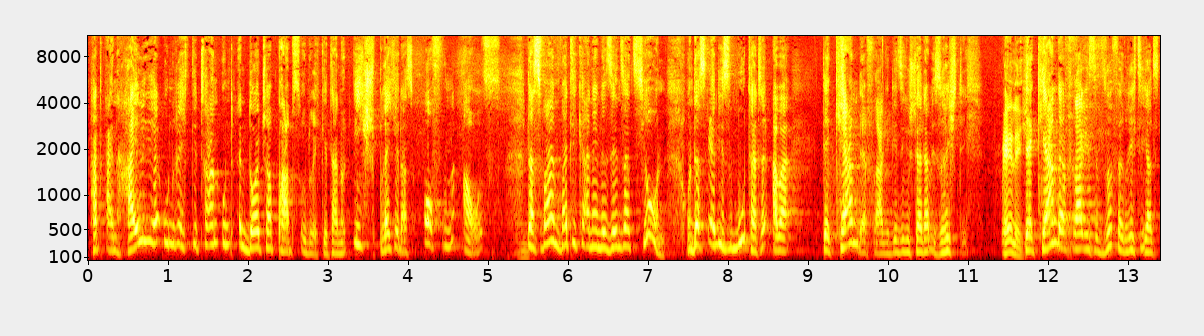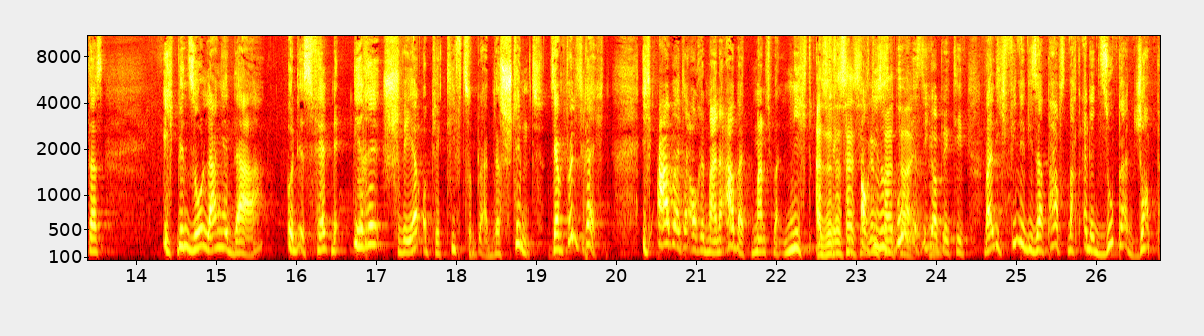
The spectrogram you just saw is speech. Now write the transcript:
hat ein Heiliger Unrecht getan und ein deutscher Papst Unrecht getan. Und ich spreche das offen aus. Das war im Vatikan eine Sensation. Und dass er diesen Mut hatte, aber der Kern der Frage, die Sie gestellt haben, ist richtig. Ehrlich? Der Kern der Frage ist insofern richtig, als dass ich bin so lange da und es fällt mir irre schwer, objektiv zu bleiben. Das stimmt. Sie haben völlig recht. Ich arbeite auch in meiner Arbeit manchmal nicht objektiv. Also das heißt, auch dieses Partei. Buch ist nicht objektiv, weil ich finde, dieser Papst macht einen super Job.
